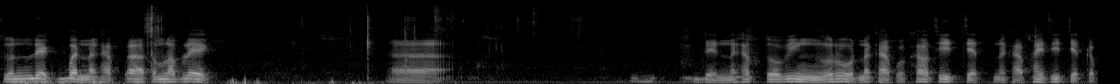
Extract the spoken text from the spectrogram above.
ส่วนเลขเบิ้ลนะครับสำหรับเลขเเด่นนะครับ ตัววิ่งรูดนะครับ ก็เข้าที่ 7 นะครับ ให้ที่ 7 กับ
